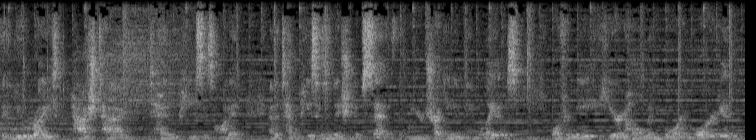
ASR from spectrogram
That you write hashtag 10 pieces on it. And the 10 Pieces Initiative says that when you're trekking in the Himalayas, or for me here at home in Boring, Oregon,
